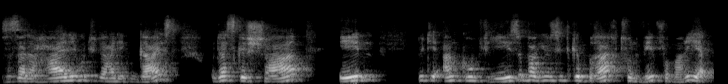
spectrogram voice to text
Das ist eine Heiligung durch den Heiligen Geist. Und das geschah eben durch die Ankunft Jesu. Jesus sind gebracht von wem? Von Maria.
